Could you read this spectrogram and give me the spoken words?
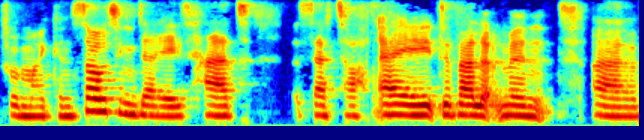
from my consulting days had set up a development uh,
